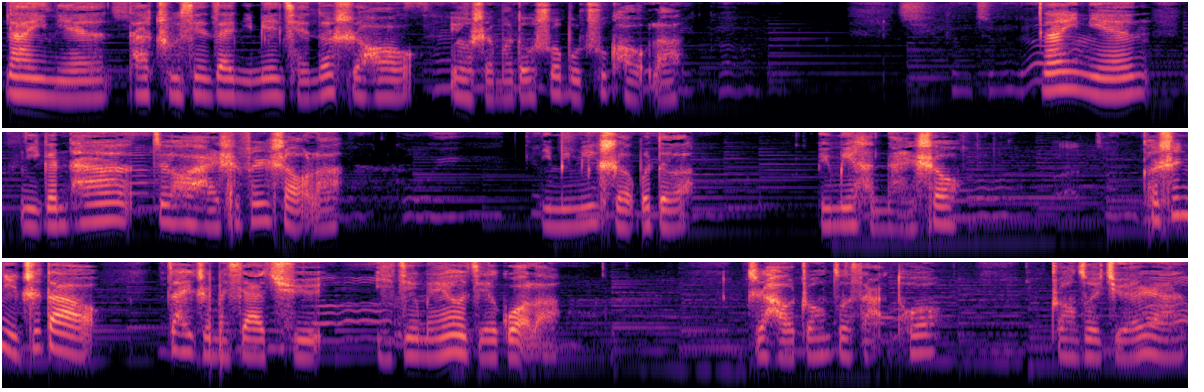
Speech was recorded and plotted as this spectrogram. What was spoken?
那一年，他出现在你面前的时候，又什么都说不出口了。那一年，你跟他最后还是分手了。你明明舍不得，明明很难受。可是你知道，再这么下去已经没有结果了，只好装作洒脱，装作决然。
